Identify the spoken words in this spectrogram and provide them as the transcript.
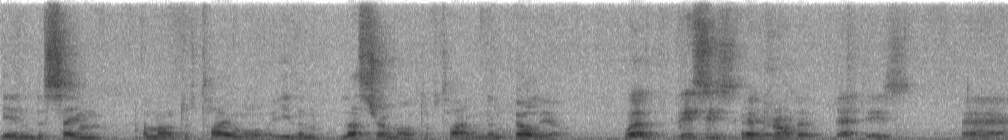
in the same amount of time or even lesser amount of time than earlier. well, this is a product that is, uh,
